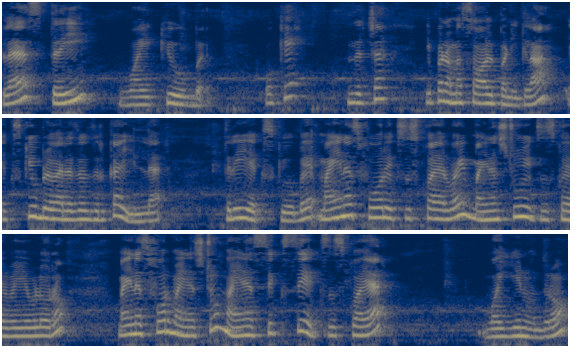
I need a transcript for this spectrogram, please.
plus three y cube okay வந்துருச்சா? இப்போ நம்ம சால்வ் பண்ணிக்கலாம். எக்ஸ் கியூபில் வேறு எதாவது இருக்கா? இல்லை. Three x cube minus four x square y minus two x square y எவ்வளோ வரும்? Minus four minus two minus six x square ஒய்ன்னு வந்துடும்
